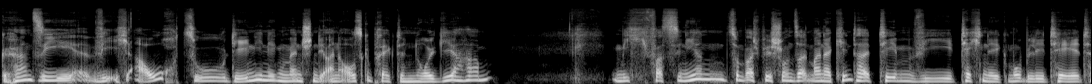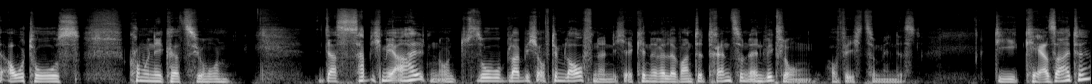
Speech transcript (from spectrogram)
Gehören Sie, wie ich auch, zu denjenigen Menschen, die eine ausgeprägte Neugier haben? Mich faszinieren zum Beispiel schon seit meiner Kindheit Themen wie Technik, Mobilität, Autos, Kommunikation. Das habe ich mir erhalten und so bleibe ich auf dem Laufenden. Ich erkenne relevante Trends und Entwicklungen, hoffe ich zumindest. Die Kehrseite?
